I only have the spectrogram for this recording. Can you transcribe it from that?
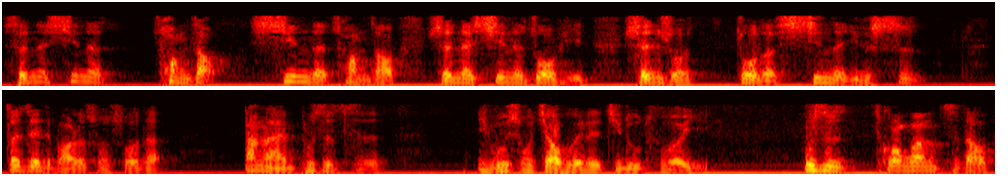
神的新的创造，新的创造，神的新的作品，神所做的新的一个诗。在这里保罗所说的，当然不是指以弗所教会的基督徒而已，不是光光指到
